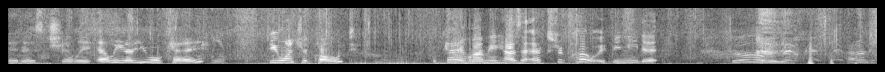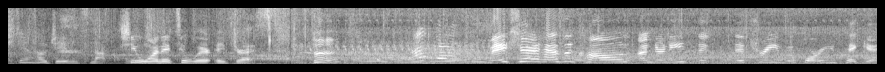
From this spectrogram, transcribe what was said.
It is chilly. Ellie, are you okay? Yep. Do you want your coat? Okay, mommy has an extra coat if you need it. Ooh. I don't understand how Jaden's not cold. She wanted to wear a dress. Make sure it has a cone underneath the, the tree before you pick it.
